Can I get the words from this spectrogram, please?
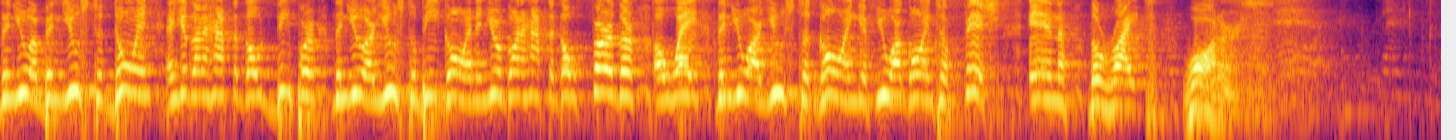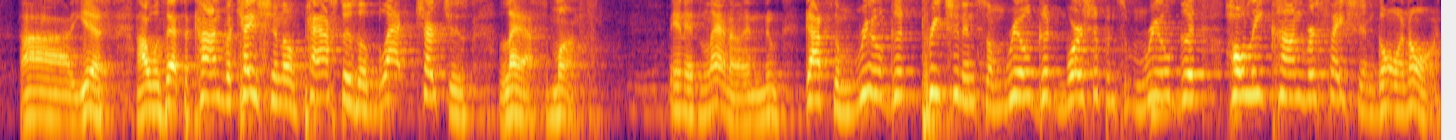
than you have been used to doing, and you're going to have to go deeper than you are used to be going, and you're going to have to go further away than you are used to going if you are going to fish in the right waters. Ah, yes, I was at the convocation of pastors of black churches last month in Atlanta and got some real good preaching and some real good worship and some real good holy conversation going on.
